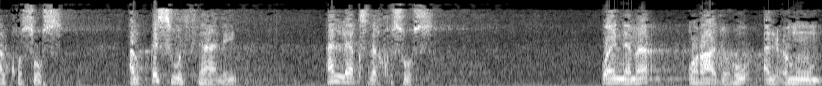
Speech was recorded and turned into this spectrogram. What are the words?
الخصوص. القسم الثاني ألا يقصد الخصوص وإنما مراده العموم.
